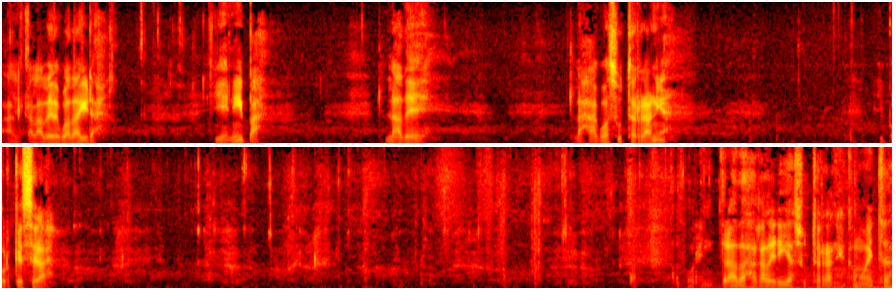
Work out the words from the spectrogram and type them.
Alcalá de Guadaira y Enipa, la de las aguas subterráneas. ¿Y por qué será? Entradas a galerías subterráneas como esta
